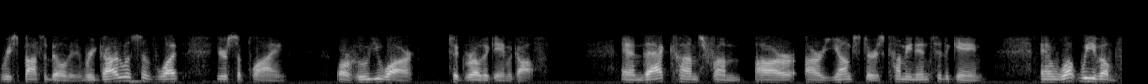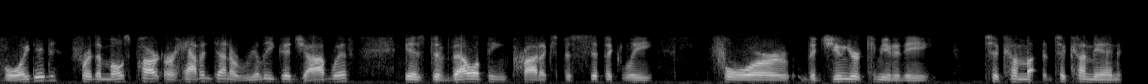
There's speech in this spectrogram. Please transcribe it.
responsibility, regardless of what you're supplying or who you are, to grow the game of golf, and that comes from our our youngsters coming into the game, and what we've avoided for the most part or haven't done a really good job with is developing products specifically for the junior community to come to come in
